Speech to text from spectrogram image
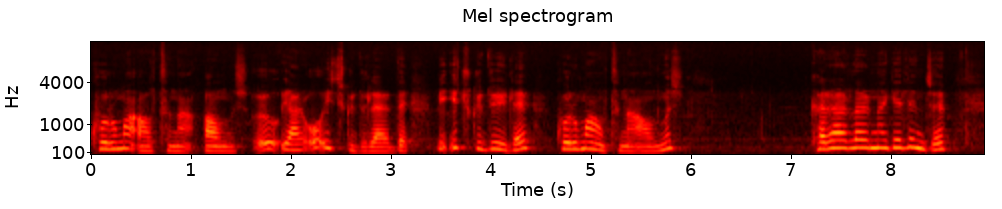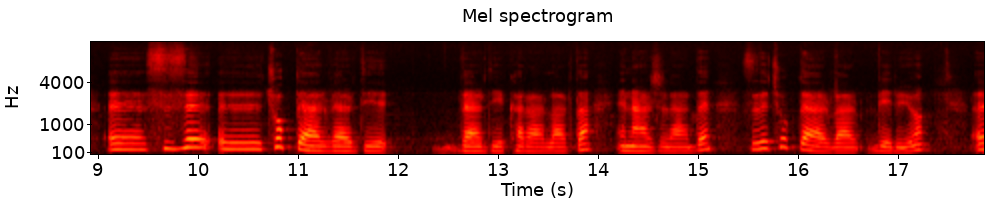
koruma altına almış. Yani o içgüdülerde bir içgüdüyle koruma altına almış. Kararlarına gelince e, size e, çok değer verdiği verdiği kararlarda, enerjilerde size çok değer ver, veriyor. E,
